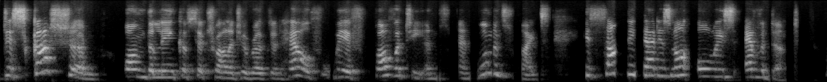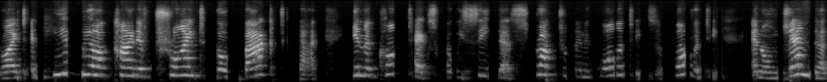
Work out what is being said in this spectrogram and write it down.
discussion on the link of sexuality reproductive health with poverty and, and women's rights is something that is not always evident, right? And here we are kind of trying to go back to that in a context where we see that structural inequalities of poverty and on gender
